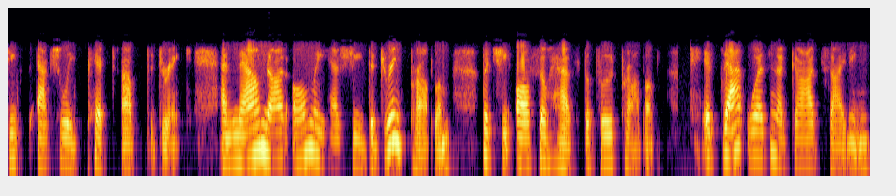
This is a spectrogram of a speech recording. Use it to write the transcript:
she actually picked up the drink. And now not only has she the drink problem, but she also has the food problem. If that wasn't a God sighting,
